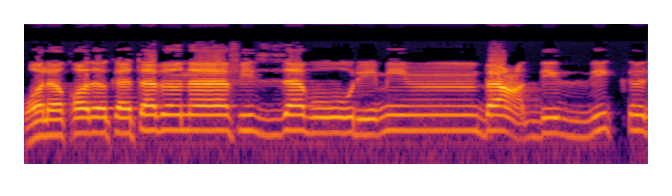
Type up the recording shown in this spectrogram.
وَلَقَدْ كَتَبْنَا فِي الزَّبُورِ مِن بَعْدِ الذِّكْرِ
